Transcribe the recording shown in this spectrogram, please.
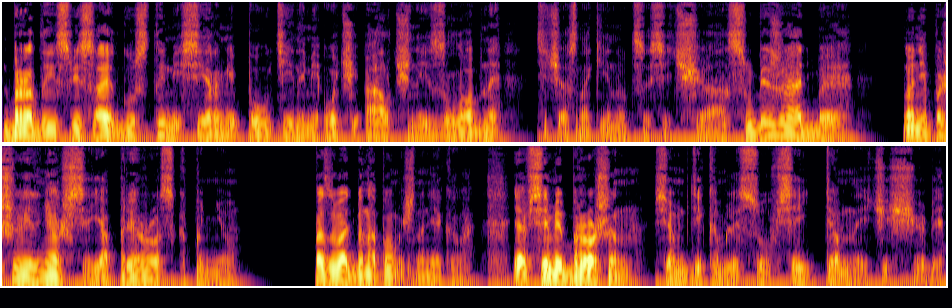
Броды свисают густыми серыми паутинами, очи алчные, злобны. Сейчас накинуться, сейчас. Убежать бы. Но не пошевельнешься, я прирос к пню. Позвать бы на помощь, но некого. Я всеми брошен в всем диком лесу, всей темной чащобе.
